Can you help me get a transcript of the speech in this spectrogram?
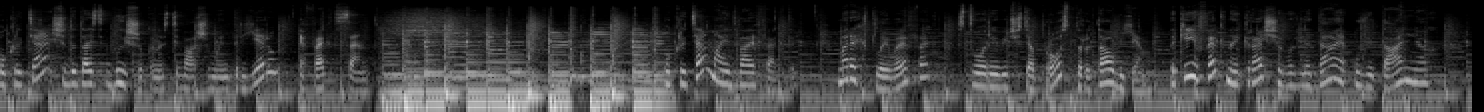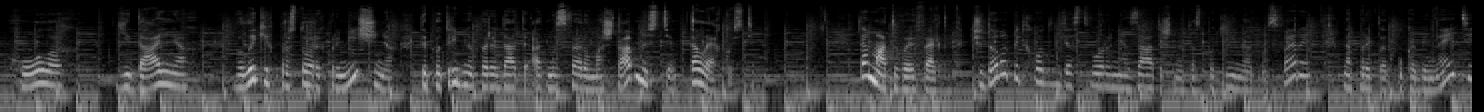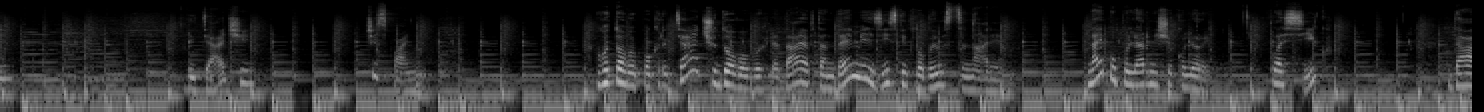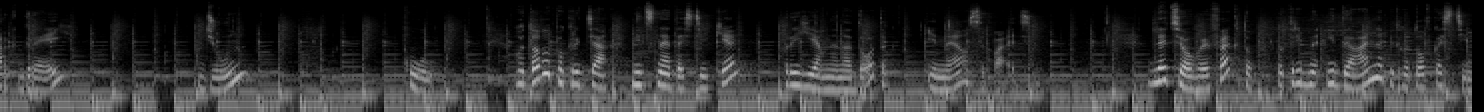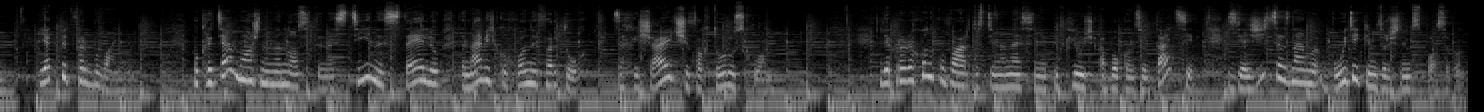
Покриття, що додасть вишуканості вашому інтер'єру, ефект Сент. Покриття має два ефекти. Мерехтливий ефект створює відчуття простору та об'єму. Такий ефект найкраще виглядає у вітальнях, холах, їдальнях, великих просторих приміщеннях, де потрібно передати атмосферу масштабності та легкості. Та матовий ефект чудово підходить для створення затишної та спокійної атмосфери, наприклад, у кабінеті, дитячій чи спальні. Готове покриття чудово виглядає в тандемі зі світловим сценарієм. Найпопулярніші кольори: Classic, Dark Grey, Dune, Cool. Готове покриття міцне та стійке, приємне на дотик і не осипається. Для цього ефекту потрібна ідеальна підготовка стін, як під фарбуванням. Покриття можна наносити на стіни, стелю та навіть кухонний фартух, захищаючи фактуру склом. Для прорахунку вартості нанесення під ключ або консультації зв'яжіться з нами будь-яким зручним способом.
